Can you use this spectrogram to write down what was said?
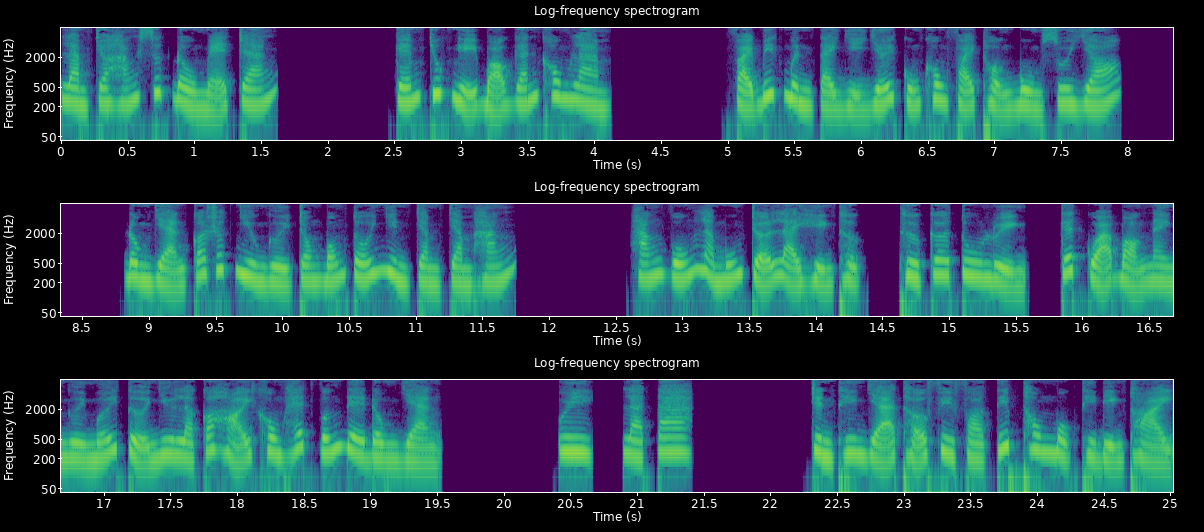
làm cho hắn sức đầu mẻ tráng. Kém chút nghĩ bỏ gánh không làm. Phải biết mình tại dị giới cũng không phải thuận buồm xuôi gió. Đồng dạng có rất nhiều người trong bóng tối nhìn chằm chằm hắn. Hắn vốn là muốn trở lại hiện thực, thừa cơ tu luyện, kết quả bọn này người mới tựa như là có hỏi không hết vấn đề đồng dạng. "Uy, là ta." Trình Thiên Giả thở phì phò tiếp thông một thì điện thoại.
